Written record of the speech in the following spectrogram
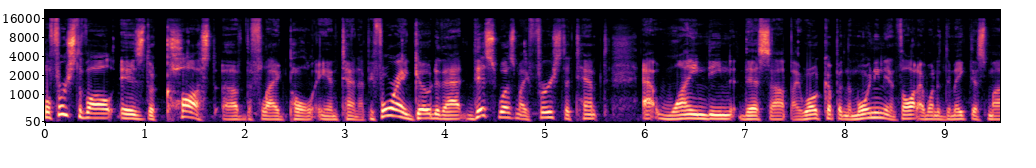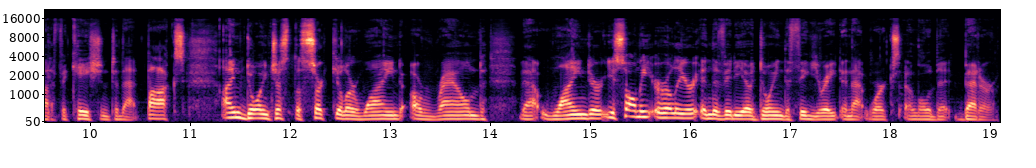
Well, first of all is the cost of the flagpole antenna. Before I go to that, this was my first attempt at winding this up. I woke up in the morning and thought I wanted to make this modification to that box. I'm doing just the circular wind around that winder. You saw me earlier in the video doing the figure eight and that works a little bit better.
